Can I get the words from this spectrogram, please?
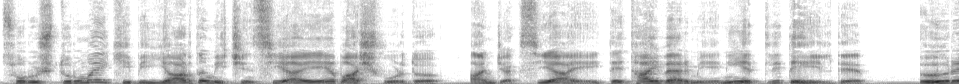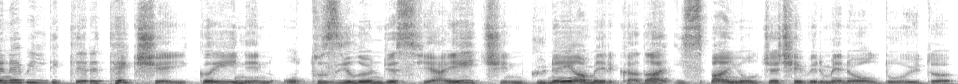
Soruşturma ekibi yardım için CIA'ye başvurdu. Ancak CIA detay vermeye niyetli değildi. Öğrenebildikleri tek şey Glee'nin 30 yıl önce CIA için Güney Amerika'da İspanyolca çevirmeni olduğuydu.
